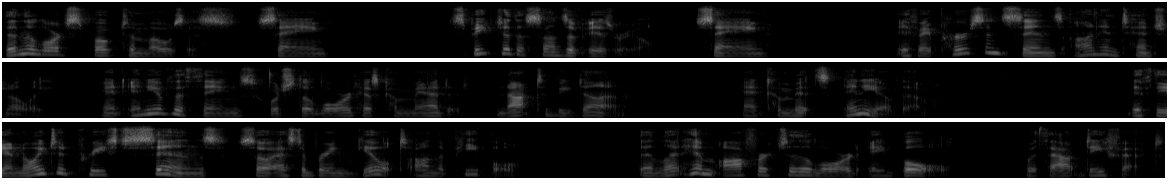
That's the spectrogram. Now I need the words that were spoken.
Then the Lord spoke to Moses, saying, Speak to the sons of Israel, saying, If a person sins unintentionally in any of the things which the Lord has commanded not to be done, and commits any of them, if the anointed priest sins so as to bring guilt on the people, then let him offer to the Lord a bull without defect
